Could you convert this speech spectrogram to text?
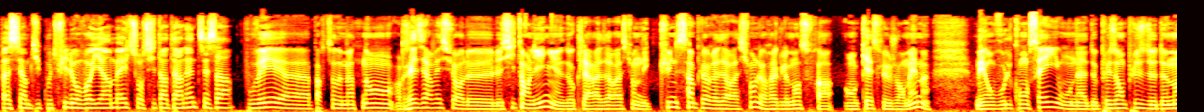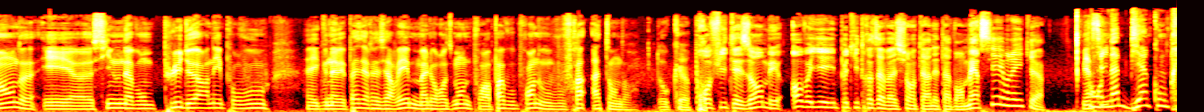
passer un petit coup de fil envoyer un mail sur le site internet, c'est ça? Vous pouvez, euh, à partir de maintenant, réserver sur le, le site en ligne. Donc la réservation n'est qu'une simple réservation. Le règlement se fera en caisse le jour même. Mais on vous le conseille, on a de plus en plus de demandes. Et euh, si nous n'avons plus de harnais pour vous et que vous n'avez pas réservé, malheureusement, on ne pourra pas vous prendre ou on vous fera attendre. Donc euh, profitez-en, mais envoyez une petite réservation internet avant. Merci Émeric. Merci. On a bien compris.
